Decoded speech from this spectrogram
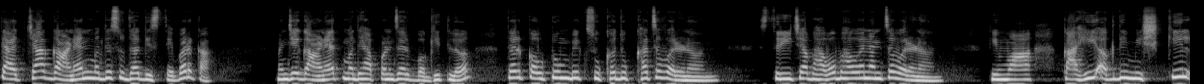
त्याच्या गाण्यांमध्ये सुद्धा दिसते बरं का. म्हणजे गाण्यातमध्ये आपण जर बघितलं तर कौटुंबिक सुखदुःखाचं वर्णन स्त्रीच्या भावभावनांचं वर्णन किंवा काही अगदी मिश्किल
